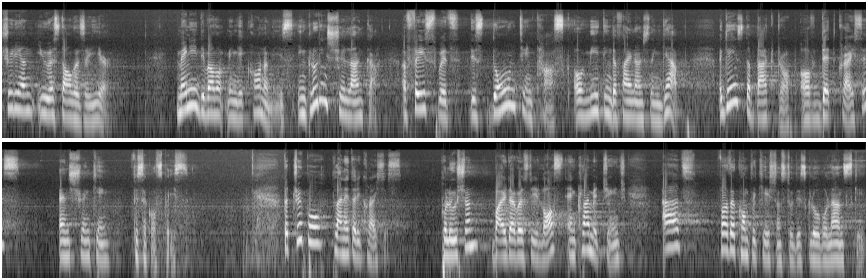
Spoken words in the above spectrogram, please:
trillion US dollars a year. Many developing economies, including Sri Lanka, faced with this daunting task of meeting the financing gap against the backdrop of debt crisis and shrinking physical space. The triple planetary crisis, pollution, biodiversity loss, and climate change adds further complications to this global landscape.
